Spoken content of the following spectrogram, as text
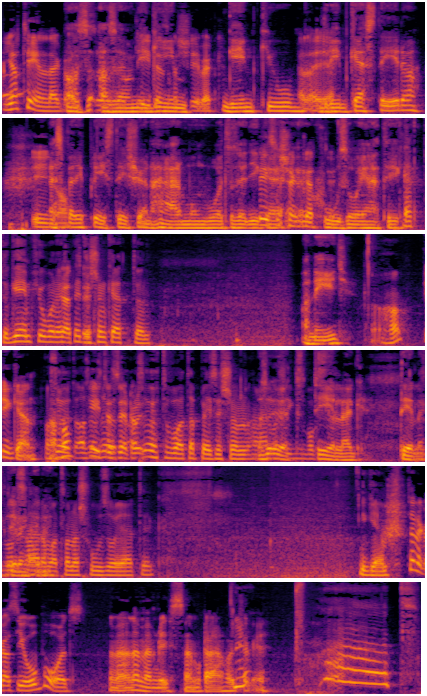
Ja tényleg. Az, az, az ami Game, évek Gamecube, eleje. Dreamcast éra. ez van. pedig Playstation 3-on volt az egyik húzójáték. Kettő, Gamecube-on és Playstation 2 a négy? Aha. Igen. Az, Aha. Öt, az, az, öt, az öt volt a PlayStation 3 az, az öt, Xbox. Tényleg. Tényleg. Xbox tényleg. 360-as húzójáték. Igen. Tényleg az jó volt? Nem, nem emlékszem rá, hogy csak... Hát...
